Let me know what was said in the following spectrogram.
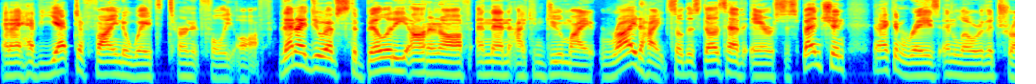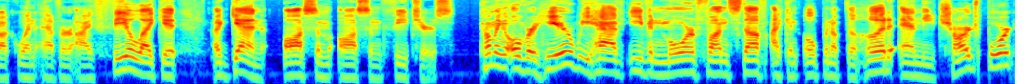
and I have yet to find a way to turn it fully off. Then I do have stability on and off, and then I can do my ride height. So this does have air suspension, and I can raise and lower the truck whenever I feel like it. Again, awesome, awesome features. Coming over here, we have even more fun stuff. I can open up the hood and the charge port,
